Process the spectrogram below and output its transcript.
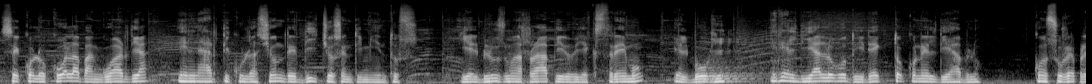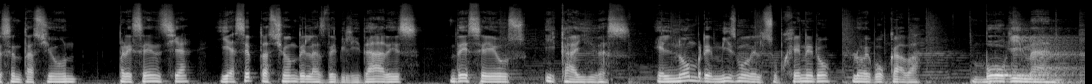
se colocó a la vanguardia en la articulación de dichos sentimientos, y el blues más rápido y extremo, el boogie, era el diálogo directo con el diablo, con su representación, presencia y aceptación de las debilidades, deseos y caídas. El nombre mismo del subgénero lo evocaba, Boogeyman.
